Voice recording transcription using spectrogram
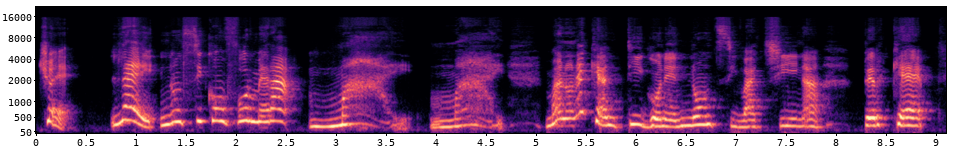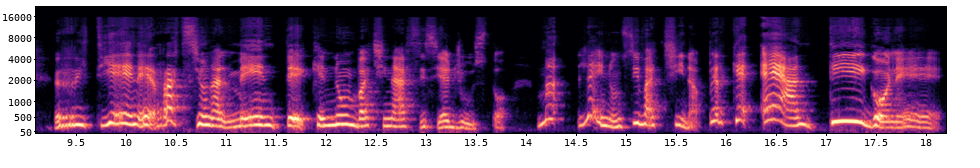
Cioè, lei non si conformerà mai, mai. Ma non è che Antigone non si vaccina perché ritiene razionalmente che non vaccinarsi sia giusto, ma lei non si vaccina perché è Antigone.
